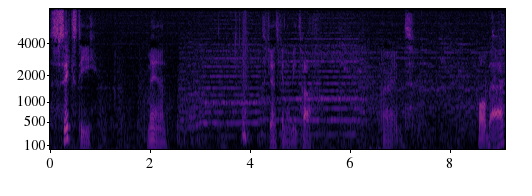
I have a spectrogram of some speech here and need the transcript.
60? Man. This guy's gonna be tough. Alright. Fall back.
